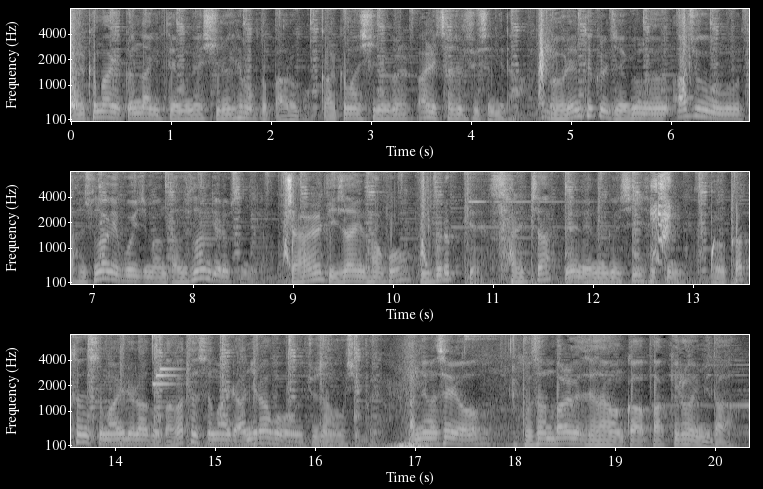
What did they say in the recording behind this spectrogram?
깔끔하게 끝나기 때문에 시력 회복도 빠르고 깔끔한 시력을 빨리 찾을 수 있습니다. 어, 렌티클 제거는 아주 단순하게 보이지만 단순한 게 어렵습니다. 잘 디자인하고 부드럽게 살짝 빼내는 것이 핵심입니다. 어, 같은 스마일이라도 다 같은 스마일이 아니라고 주장하고 싶어요. 안녕하세요. 부산 밝은 세상학과 박기로입니다.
